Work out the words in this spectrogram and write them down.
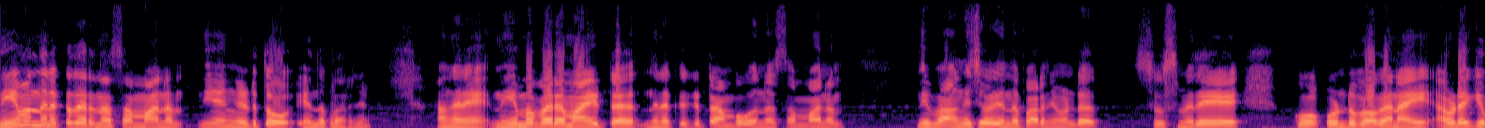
നിയമം നിനക്ക് തരുന്ന സമ്മാനം നീ അങ്ങ് എടുത്തോ എന്ന് പറഞ്ഞു. അങ്ങനെ നിയമപരമായിട്ട് നിനക്ക് കിട്ടാൻ പോകുന്ന സമ്മാനം നീ വാങ്ങിച്ചോ എന്ന് പറഞ്ഞുകൊണ്ട് സുസ്മിതയെ കൊണ്ടുപോകാനായി അവിടേക്ക്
